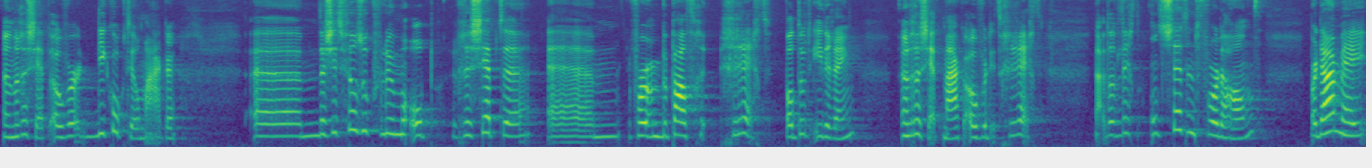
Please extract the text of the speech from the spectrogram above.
Een recept over die cocktail maken. Um, er zit veel zoekvolume op recepten um, voor een bepaald gerecht. Wat doet iedereen? Een recept maken over dit gerecht. Nou, dat ligt ontzettend voor de hand. Maar daarmee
